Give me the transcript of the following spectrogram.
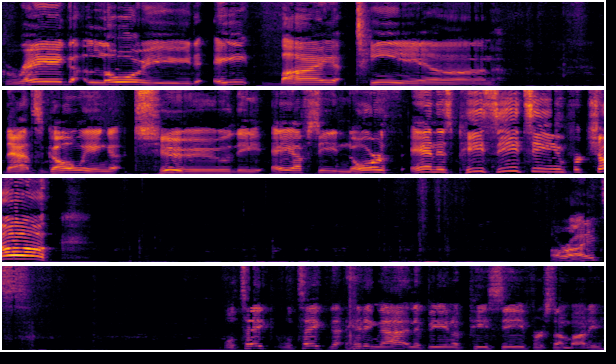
Greg Lloyd, 8 by 10. That's going to the AFC North and his PC team for Chuck. All right. We'll take we'll take that hitting that and it being a PC for somebody.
